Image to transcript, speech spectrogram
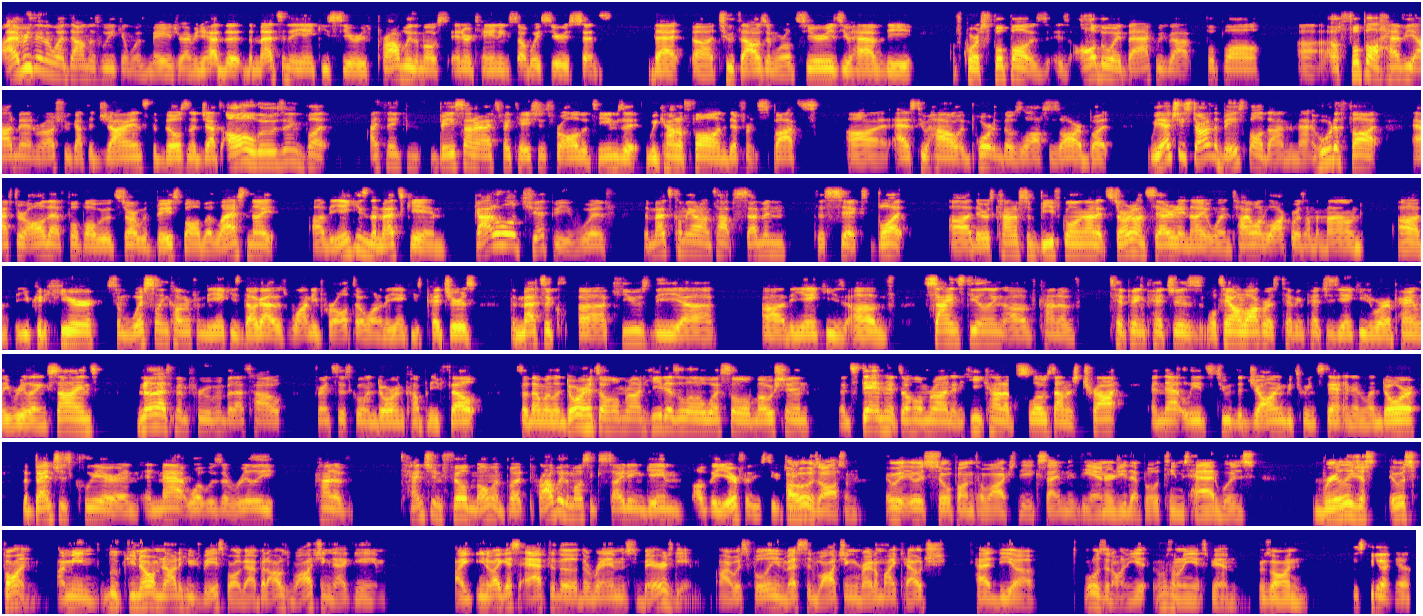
Everything that went down this weekend was major. I mean, you had the the Mets and the Yankees series, probably the most entertaining Subway series since that uh, 2000 World Series. You have the, of course, football is is all the way back. We've got football uh, a football heavy odd man rush. We've got the Giants, the Bills, and the Jets all losing, but I think based on our expectations for all the teams, that we kind of fall in different spots uh, as to how important those losses are. But we actually start on the baseball diamond, Matt. Who would have thought after all that football we would start with baseball? But last night, uh, the Yankees and the Mets game got a little chippy with the Mets coming out on top seven to six, but uh, there was kind of some beef going on. It started on Saturday night when Taijuan Walker was on the mound. Uh, you could hear some whistling coming from the Yankees dugout. It was Wandy Peralta, one of the Yankees pitchers. The Mets uh, accused the uh, uh, the Yankees of sign stealing, of kind of tipping pitches. Well, Taijuan Walker was tipping pitches. The Yankees were apparently relaying signs. None of that's been proven, but that's how Francisco Lindor and company felt. So then when Lindor hits a home run, he does a little whistle motion. Then Stanton hits a home run, and he kind of slows down his trot, and that leads to the jawing between Stanton and Lindor the bench is clear. And and Matt, what was a really kind of tension filled moment, but probably the most exciting game of the year for these two teams. Oh, it was awesome. It was, it was so fun to watch. The excitement, the energy that both teams had was really just it was fun. I mean, Luke, you know I'm not a huge baseball guy, but I was watching that game. I you know I guess after the the Rams Bears game, I was fully invested watching right on my couch. Had the uh, what was it on? It wasn't on ESPN. It was on ESPN. Yeah.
